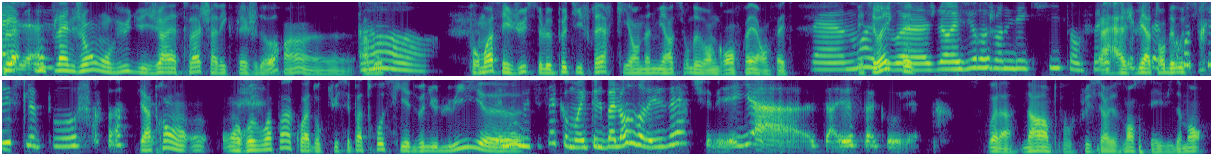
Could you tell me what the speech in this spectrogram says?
plein, où plein de gens ont vu du Giant Slash avec flèche d'or. Hein, euh, ah bon. Oh. Pour moi, c'est juste le petit frère qui est en admiration devant le grand frère, en fait. Bah, moi, c'est vrai je, vois- je l'aurais vu rejoindre l'équipe, en fait. Bah, je je m'y attendais trop aussi. triste, le pauvre, quoi. Et après, on, on, on le revoit pas, quoi. Donc, tu sais pas trop ce qui est devenu de lui. Mais euh, non, mais c'est ça, comment il te le balance dans les airs, tu fais, mais les gars, sérieux, c'est pas cool. Voilà. Non, pour plus sérieusement, c'était évidemment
